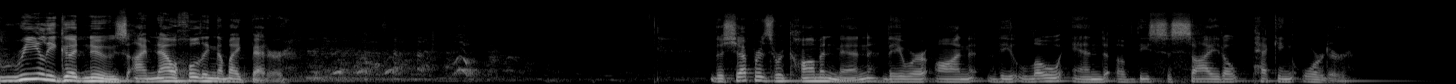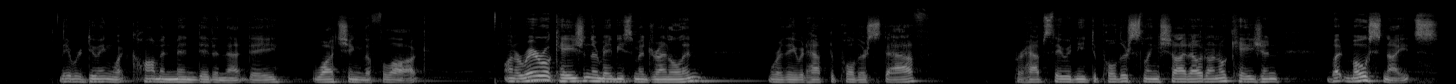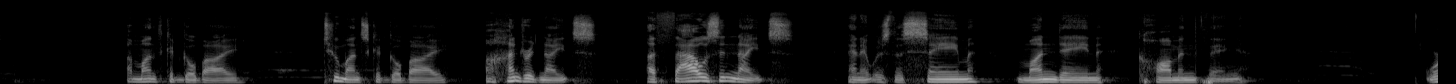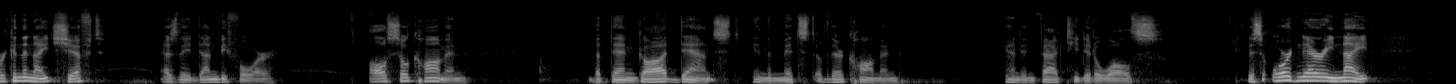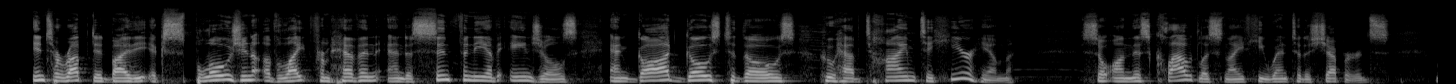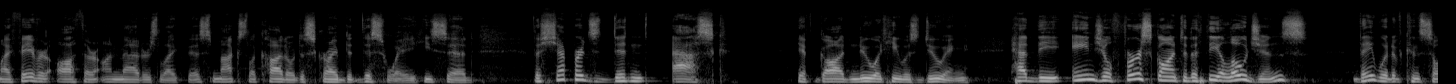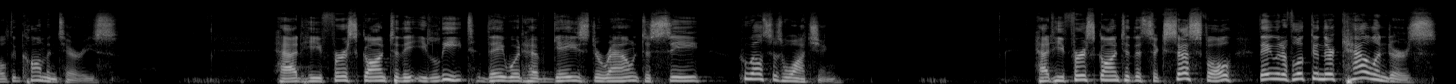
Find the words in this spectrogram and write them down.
Really good news. I'm now holding the mic better. The shepherds were common men. They were on the low end of the societal pecking order. They were doing what common men did in that day, watching the flock. On a rare occasion, there may be some adrenaline, where they would have to pull their staff. Perhaps they would need to pull their slingshot out on occasion, but most nights, a month could go by, two months could go by, a hundred nights, a thousand nights, and it was the same mundane, common thing. Working the night shift, as they'd done before, also common, but then God danced in the midst of their common, and in fact, he did a waltz. This ordinary night interrupted by the explosion of light from heaven and a symphony of angels, and God goes to those who have time to hear him. So on this cloudless night, he went to the shepherds. My favorite author on matters like this, Max Lucado, described it this way. He said, The shepherds didn't ask if God knew what he was doing. Had the angel first gone to the theologians, they would have consulted commentaries. Had he first gone to the elite, they would have gazed around to see who else is watching. Had he first gone to the successful, they would have looked in their calendars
